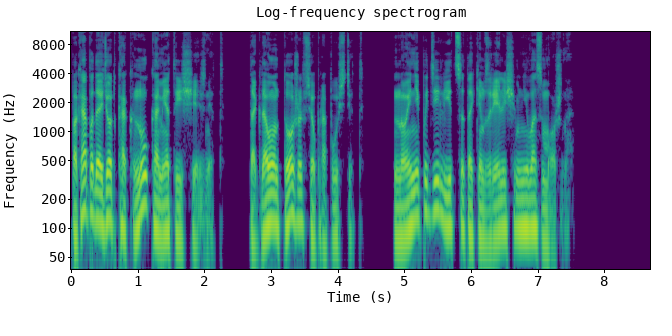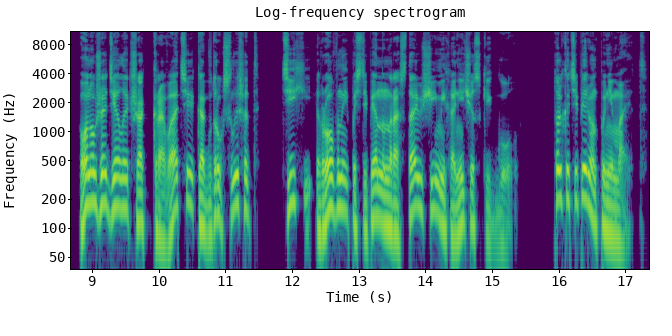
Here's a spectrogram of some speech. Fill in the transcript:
пока подойдет к окну, комета исчезнет. Тогда он тоже все пропустит. Но и не поделиться таким зрелищем невозможно. Он уже делает шаг к кровати, как вдруг слышит тихий, ровный, постепенно нарастающий механический гул. Только теперь он понимает.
